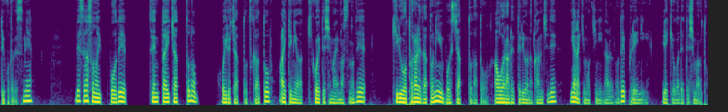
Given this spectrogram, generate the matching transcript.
ということですね。ですがその一方で全体チャットのホイールチャットを使うと相手には聞こえてしまいますので、キルを取られた後にボイスチャットだと煽られてるような感じで嫌な気持ちになるのでプレイに影響が出てしまうと。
